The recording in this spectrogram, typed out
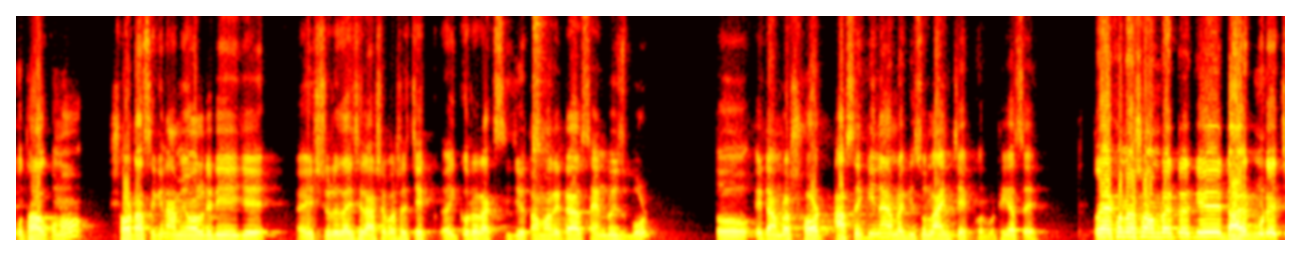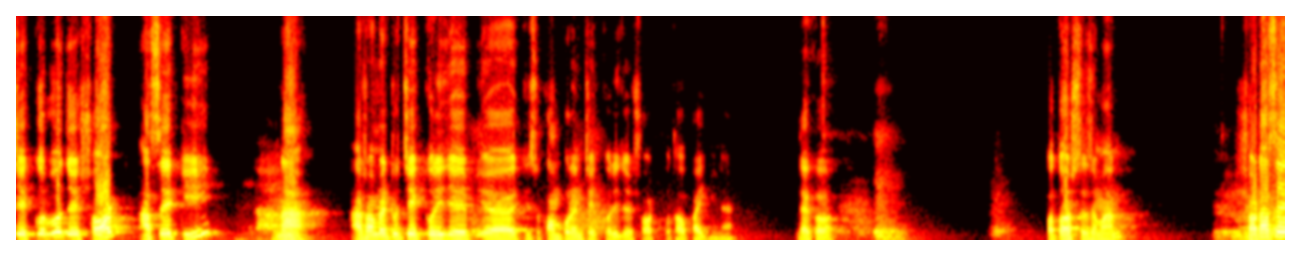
কোথাও কোনো শর্ট আছে কিনা। আমি অলরেডি এই যে স্টোরেজ আইসির আশেপাশে চেক করে রাখছি, যেহেতু আমার এটা স্যান্ডউইচ বোর্ড তো এটা আমরা শর্ট আছে কিনা আমরা কিছু লাইন চেক করব, ঠিক আছে? তো এখন আসো আমরা এটাকে ডায়োড মোডে চেক করব যে শর্ট আছে কি না। আসো আমরা একটু চেক করি যে কিছু কম্পোনেন্ট চেক করি যে শর্ট কোথাও পাই কিনা। দেখো। কত আসতেছে মান? শর্ট আছে?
